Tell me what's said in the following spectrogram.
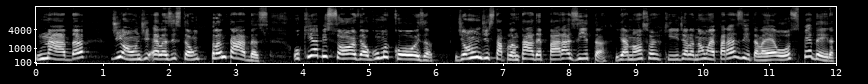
nada de onde elas estão plantadas. O que absorve alguma coisa de onde está plantada é parasita. E a nossa orquídea, ela não é parasita, ela é hospedeira.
